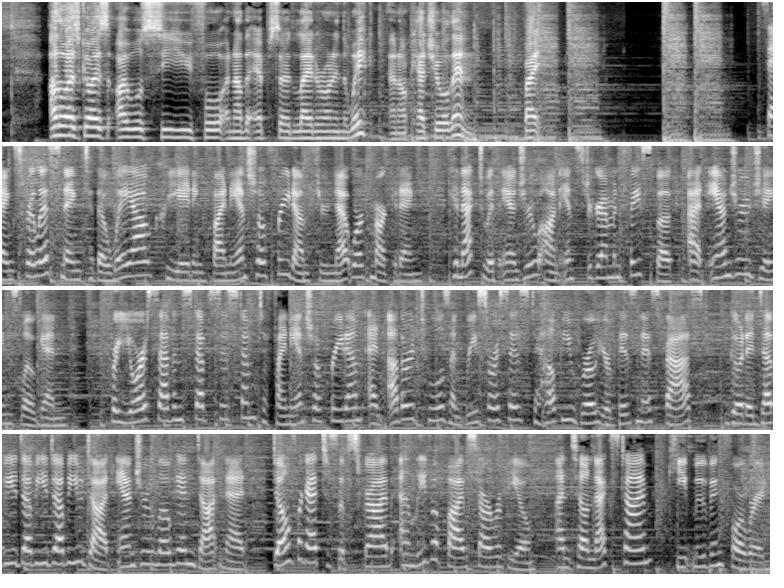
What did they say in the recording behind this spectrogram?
otherwise guys i will see you for another episode later on in the week and i'll catch you all then bye Thanks for listening to The Way Out Creating Financial Freedom Through Network Marketing. Connect with Andrew on Instagram and Facebook at Andrew James Logan. For your seven step system to financial freedom and other tools and resources to help you grow your business fast, go to www.andrewlogan.net. Don't forget to subscribe and leave a five star review. Until next time, keep moving forward.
